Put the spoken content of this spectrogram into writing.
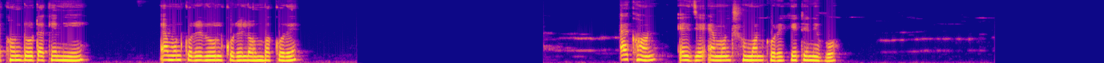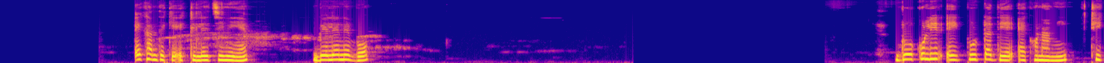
এখন ডোটাকে নিয়ে এমন করে রোল করে, লম্বা করে। এখন এই যে এমন সমান করে কেটে নেব। এখান থেকে একটি লেচি নিয়ে বেলে নেব। ব্রোকলির এই পুরটা দিয়ে এখন আমি ঠিক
